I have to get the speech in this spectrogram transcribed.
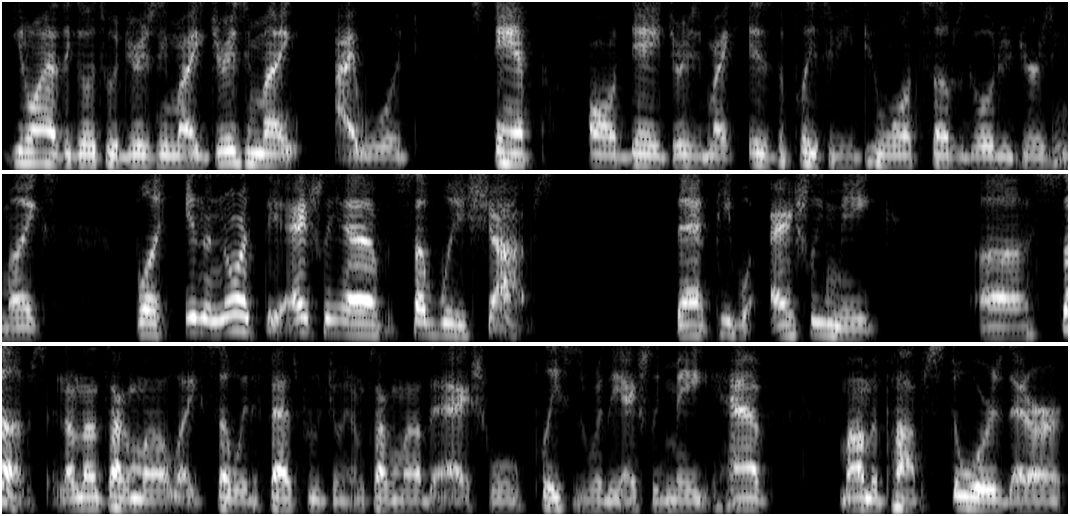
you don't have to go to a Jersey Mike. Jersey Mike, I would stamp all day. Jersey Mike is the place if you do want subs, go to Jersey Mike's. But in the north, they actually have Subway shops that people actually make uh subs. And I'm not talking about like Subway, the fast food joint. I'm talking about the actual places where they actually make have mom and pop stores that are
